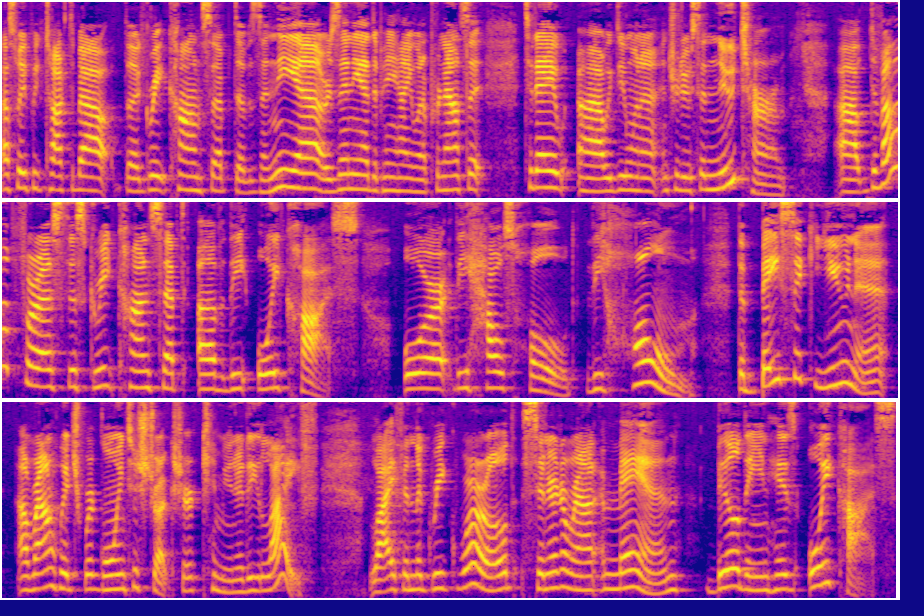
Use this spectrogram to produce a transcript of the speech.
Last week, we talked about the Greek concept of xenia or xenia, depending how you want to pronounce it. Today, uh, we do want to introduce a new term. Uh, develop for us this Greek concept of the oikos or the household, the home, the basic unit around which we're going to structure community life. Life in the Greek world centered around a man building his oikos.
